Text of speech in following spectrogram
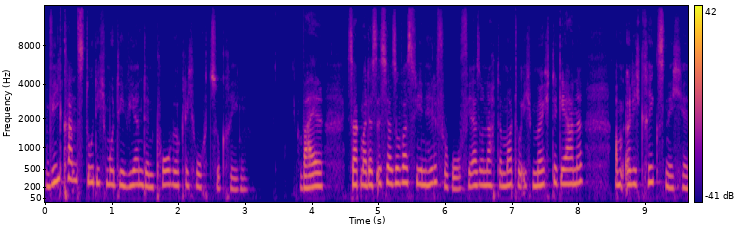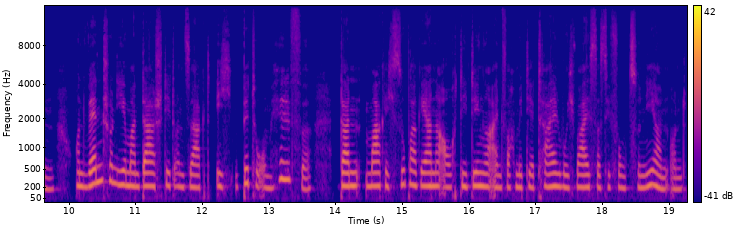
Wie kannst du dich motivieren, den Po wirklich hochzukriegen? Weil, ich sag mal, das ist ja sowas wie ein Hilferuf, ja, so nach dem Motto, ich möchte gerne und ich krieg's nicht hin. Und wenn schon jemand da steht und sagt, ich bitte um Hilfe, dann mag ich super gerne auch die Dinge einfach mit dir teilen, wo ich weiß, dass sie funktionieren. Und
